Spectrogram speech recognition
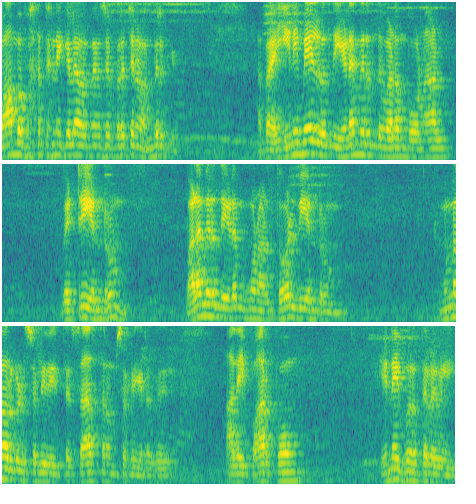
பாம்பை பார்த்தன்னைக்கெல்லாம் வந்து என்ன செய்ய பிரச்சனை வந்திருக்கு. அப்போ இனிமேல் வந்து இடமிருந்து வளம் போனால் வெற்றி என்றும் வளமிருந்து இடம் போனால் தோல்வி என்றும் முன்னோர்கள் சொல்லி வைத்த சாஸ்திரம் சொல்லுகிறது. அதை பார்ப்போம். என்னை பொறுத்தளவில்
